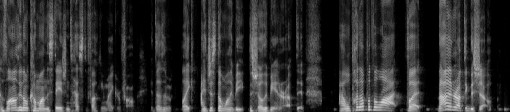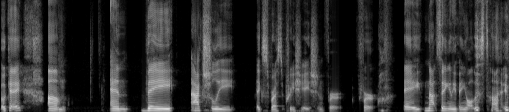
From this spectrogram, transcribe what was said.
as long as they don't come on the stage and test the fucking microphone, it doesn't like. I just don't want to be the show to be interrupted. I will put up with a lot, but not interrupting the show. Okay. Um, and they actually expressed appreciation for for a not saying anything all this time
